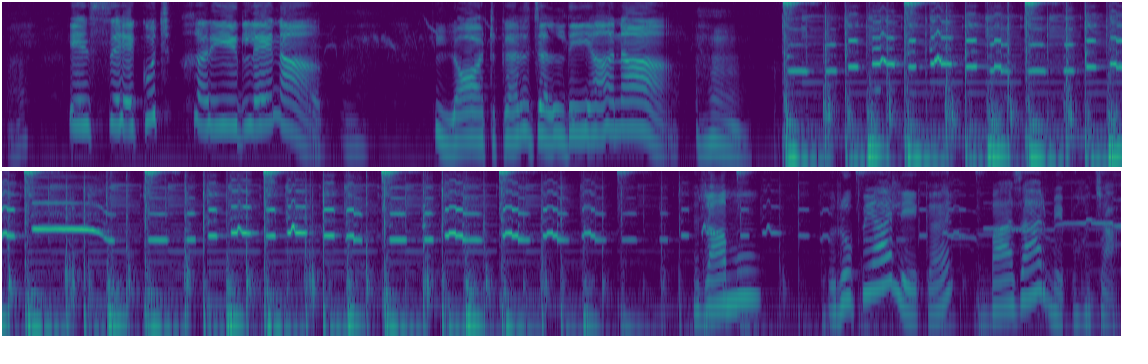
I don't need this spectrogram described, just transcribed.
इससे कुछ खरीद लेना। लौट कर जल्दी आना। रामू रुपया लेकर बाज़ार में पहुँचा।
